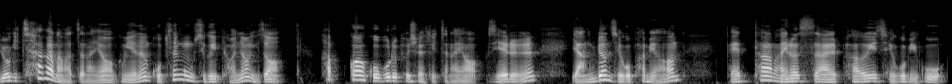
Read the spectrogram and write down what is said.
여기 차가 나왔잖아요. 그럼 얘는 곱셈 공식의 변형이죠. 합과 곱으로 표시할 수 있잖아요. 그래서 얘를 양변 제곱하면 베타 마이너스 알파의 제곱이고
